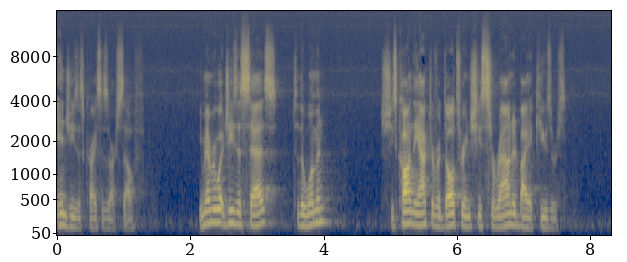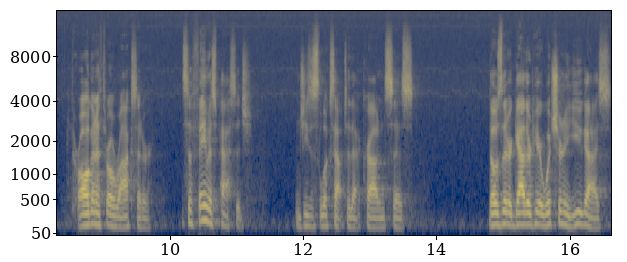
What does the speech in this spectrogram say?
in Jesus Christ is ourselves. You remember what Jesus says to the woman? She's caught in the act of adultery and she's surrounded by accusers. They're all going to throw rocks at her. It's a famous passage. And Jesus looks out to that crowd and says, Those that are gathered here, which one of you guys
